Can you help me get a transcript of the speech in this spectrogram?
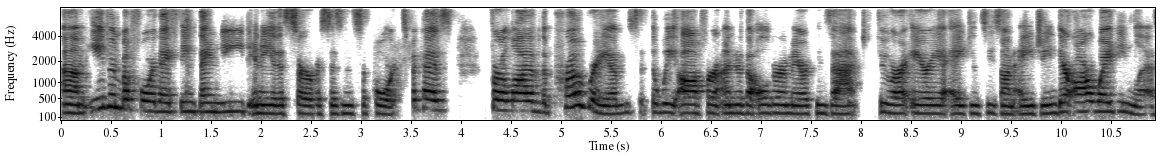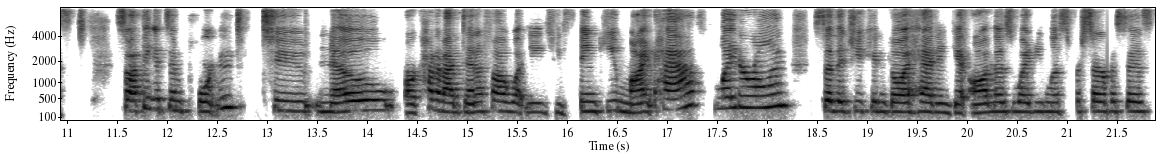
um, even before they think they need any of the services and supports, because for a lot of the programs that we offer under the Older Americans Act through our area agencies on aging, there are waiting lists. So I think it's important to know or kind of identify what needs you think you might have later on so that you can go ahead and get on those waiting lists for services.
